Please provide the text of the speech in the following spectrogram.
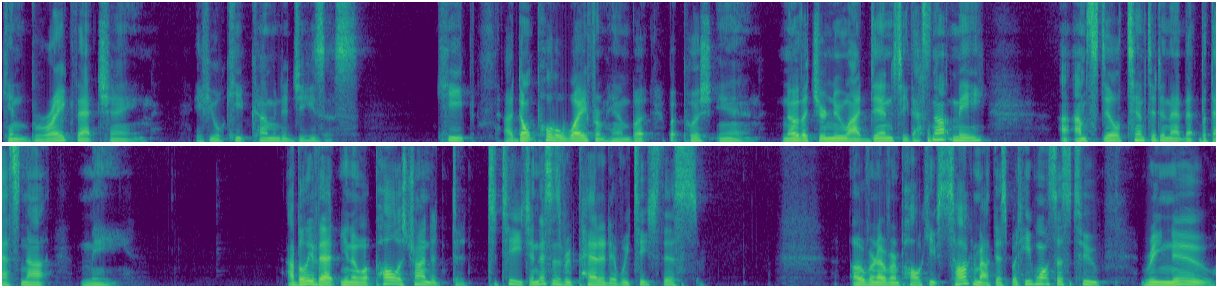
can break that chain if you'll keep coming to Jesus. Keep, uh, don't pull away from him, but, but push in. Know that your new identity, that's not me. I'm still tempted in that, but that's not me. I believe that, you know, what Paul is trying to, to, to teach, and this is repetitive. We teach this over and over, and Paul keeps talking about this, but he wants us to renew,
